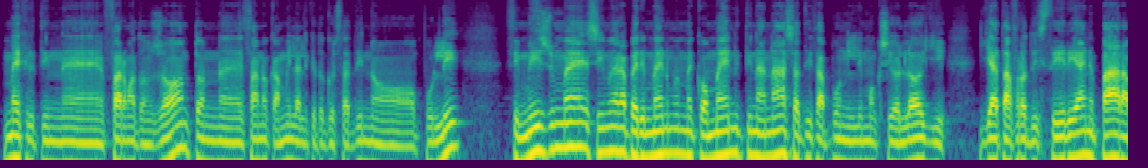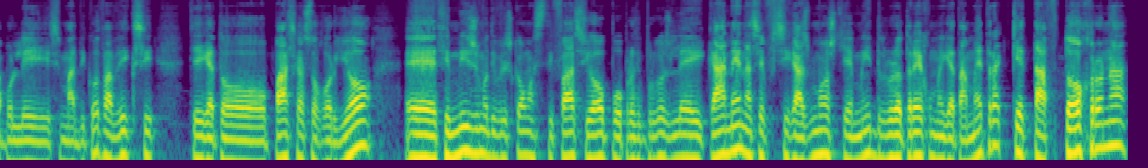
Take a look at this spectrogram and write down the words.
μέχρι την ε, φάρμα των ζώων, τον ε, Θάνο Καμίλαλη και τον Κωνσταντίνο Πουλή. Θυμίζουμε, σήμερα περιμένουμε με κομμένη την ανάσα τι θα πούν οι λοιμοξιολόγοι για τα φροντιστήρια. Είναι πάρα πολύ σημαντικό. Θα δείξει και για το Πάσχα στο χωριό. Ε, θυμίζουμε ότι βρισκόμαστε στη φάση όπου ο Πρωθυπουργός λέει κανένας εφησυχασμός και μην προτρέχουμε για τα μέτρα και ταυτόχρονα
